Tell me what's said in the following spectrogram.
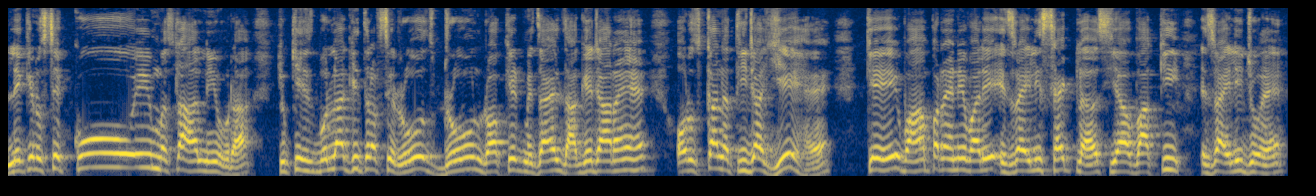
लेकिन उससे कोई मसला हल नहीं हो रहा, क्योंकि हिजबुल्ला की तरफ़ से रोज़ ड्रोन, रॉकेट मिज़ाइल दागे जा रहे हैं, और उसका नतीजा ये है कि वहाँ पर रहने वाले इसराइली सेटलर्स या बाकी इसराइली जो हैं,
